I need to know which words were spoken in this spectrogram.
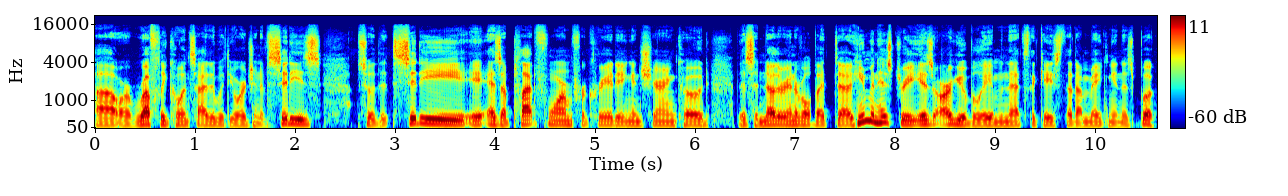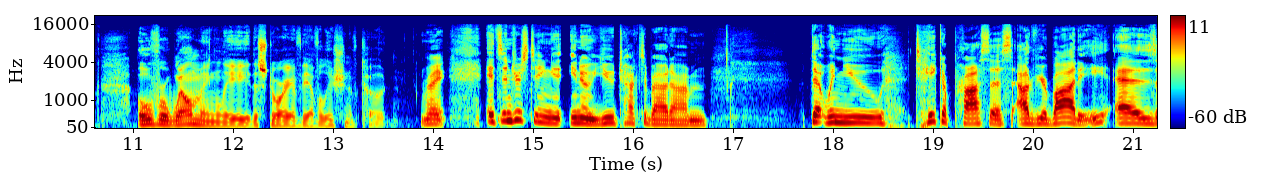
uh, or roughly coincided with the origin of cities. So the city as a platform for creating and sharing code. That's another interval. But uh, human history is arguably, I mean, that's the case that I'm making in this book, overwhelmingly the story of the evolution of code. Right. It's interesting. You know, you talked about. Um, that when you take a process out of your body, as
